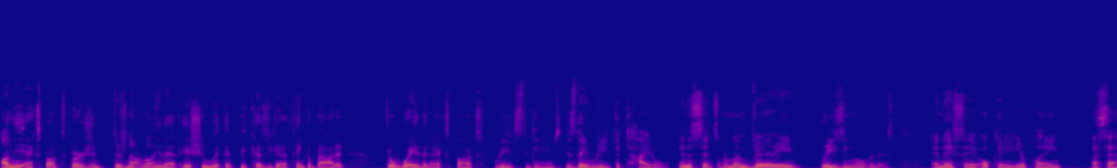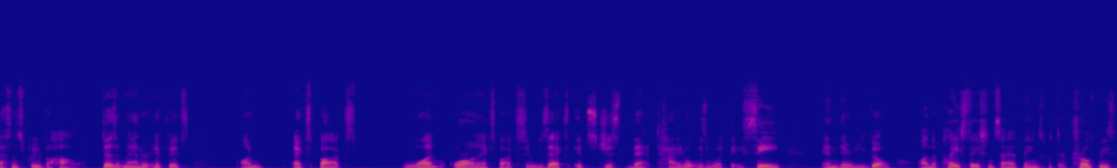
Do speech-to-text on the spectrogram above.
on the Xbox version, there's not really that issue with it because you got to think about it. The way that Xbox reads the games is they read the title in a sense, and I'm very breezing over this. And they say, okay, you're playing Assassin's Creed Valhalla. Doesn't matter if it's on Xbox One or on Xbox Series X, it's just that title is what they see and there you go. On the PlayStation side of things, with their trophies,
